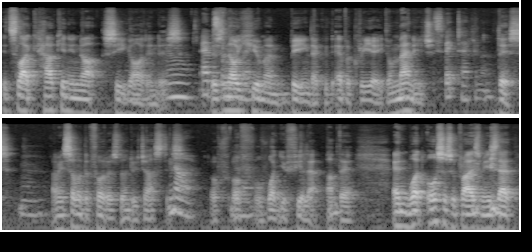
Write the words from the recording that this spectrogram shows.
it's like how can you not see God in this? Mm. There's no human being that could ever create or manage Spectacular. this. Mm. I mean, some of the photos don't do justice No. of, No. of, of what you feel up, up there. And what also surprised me is that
